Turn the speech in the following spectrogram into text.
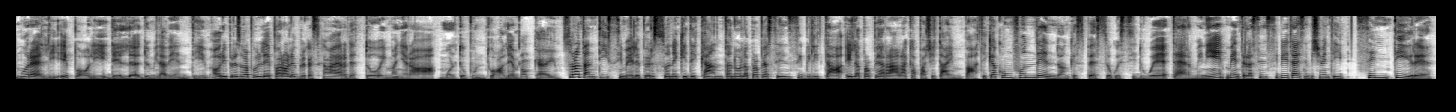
Morelli e Poli del 2020. Ho ripreso proprio le parole perché secondo me era detto in maniera molto puntuale. Ok. Sono tantissime le persone che decantano la propria sensibilità e la propria rara capacità empatica, confondendo anche spesso questi due termini, mentre la sensibilità è semplicemente sentire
